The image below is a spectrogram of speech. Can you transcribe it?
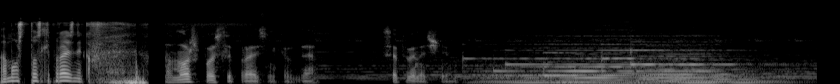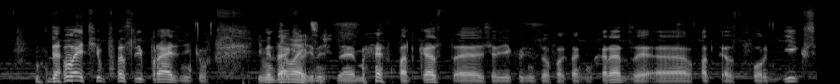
А может, после праздников? А может, после праздников, да. С этого и начнем. Давайте после праздников. Именно так сегодня начинаем подкаст э, Сергей Кузнецов, Ахтанг Махарадзе, э, подкаст For Geeks.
